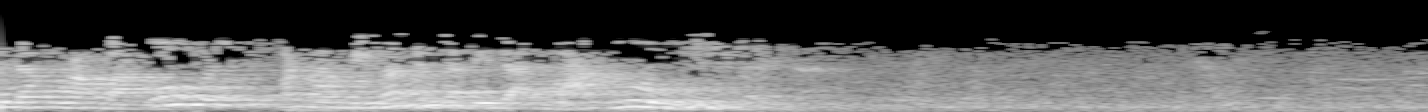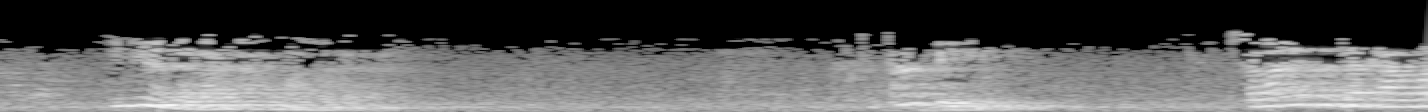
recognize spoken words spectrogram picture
sudah kurang bagus, penampilan juga tidak bagus. Ini adalah karma saudara. Tetapi selain ada karma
